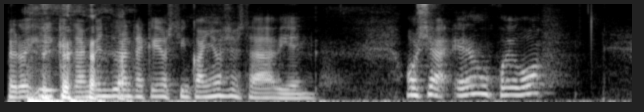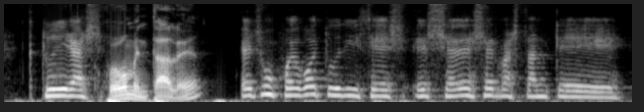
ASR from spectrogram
pero y que también durante aquellos cinco años estaba bien. O sea, era un juego, tú dirás... Juego mental, ¿eh? Es un juego, tú dices, se ha de ser bastante...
